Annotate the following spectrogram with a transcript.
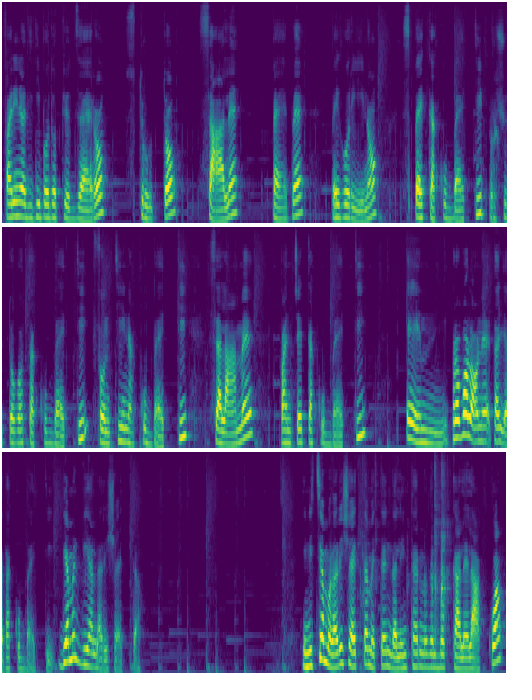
farina di tipo 00, strutto, sale, pepe, pecorino, specca a cubetti, prosciutto cotto a cubetti, fontina a cubetti, salame, pancetta a cubetti e mm, provolone tagliato a cubetti. Diamo il via alla ricetta. Iniziamo la ricetta mettendo all'interno del boccale l'acqua,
